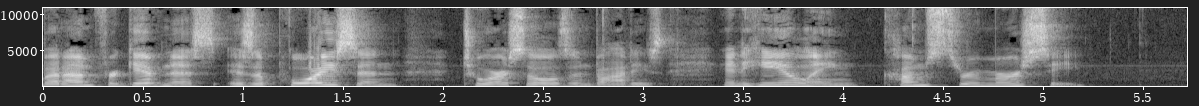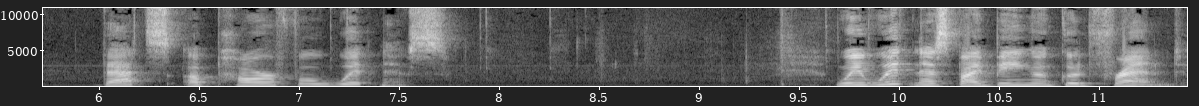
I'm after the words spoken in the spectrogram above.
But unforgiveness is a poison to our souls and bodies, and healing comes through mercy. That's a powerful witness. We witness by being a good friend.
